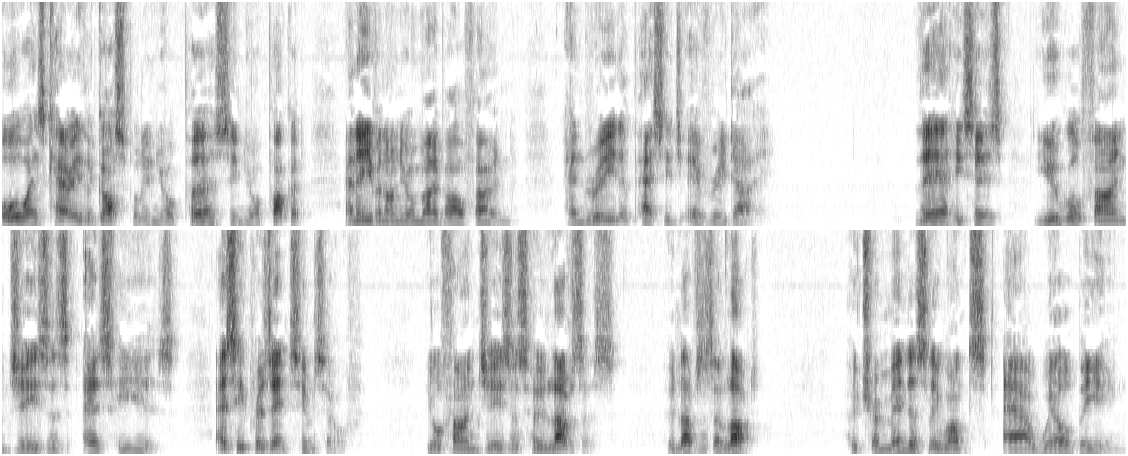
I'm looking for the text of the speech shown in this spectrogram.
Always carry the gospel in your purse, in your pocket, and even on your mobile phone, and read a passage every day. There, he says, you will find Jesus as he is, as he presents himself. You'll find Jesus who loves us, who loves us a lot, who tremendously wants our well being.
